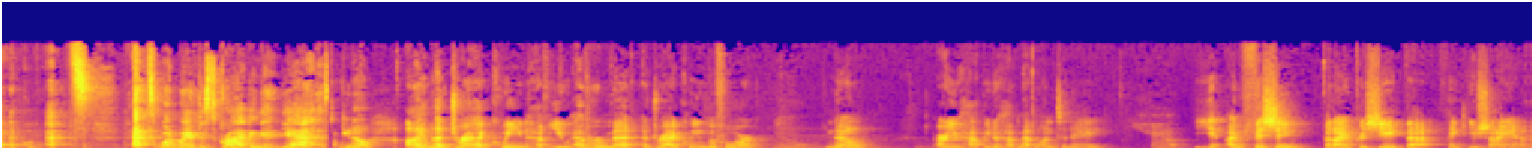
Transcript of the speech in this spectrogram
Well, that's, that's one way of describing it, yes. You know, I'm a drag queen. Have you ever met a drag queen before? No. No? Are you happy to have met one today? No. Yeah, I'm fishing, but I appreciate that. Thank you, Cheyenne.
